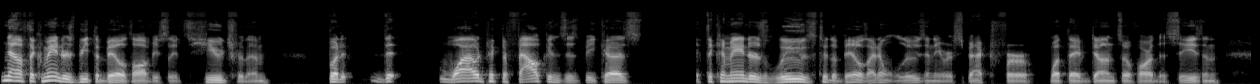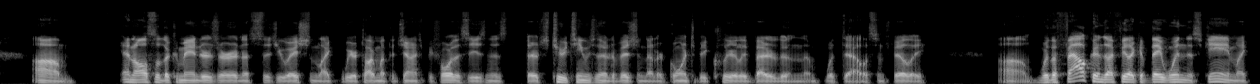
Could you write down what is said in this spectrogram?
now if the Commanders beat the Bills, obviously it's huge for them. But the, why I would pick the Falcons is because if the Commanders lose to the Bills, I don't lose any respect for what they've done so far this season. Um, and also the Commanders are in a situation like we were talking about the Giants before the season is there's two teams in their division that are going to be clearly better than them with Dallas and Philly. Um, the Falcons, I feel like if they win this game, like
